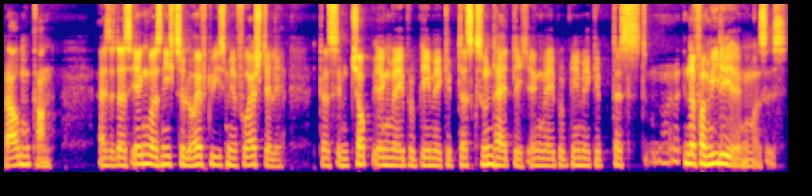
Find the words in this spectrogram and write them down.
rauben kann. Also, dass irgendwas nicht so läuft, wie ich es mir vorstelle dass im Job irgendwelche Probleme gibt, dass es gesundheitlich irgendwelche Probleme gibt, dass in der Familie irgendwas ist.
